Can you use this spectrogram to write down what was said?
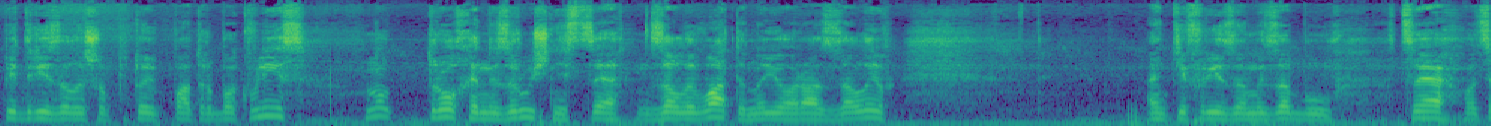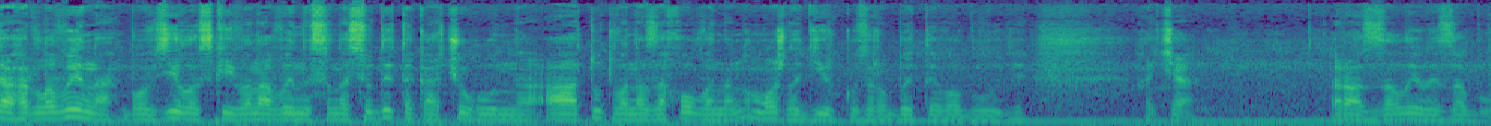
Підрізали, щоб той патрубок вліз. Ну, трохи незручність це заливати, але його раз залив антифрізом і забув. Це оця горловина, бо в Зіловській вона винесена сюди, така чугунна, а тут вона захована, ну можна дірку зробити в облуді. Хоча раз залив і забув.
